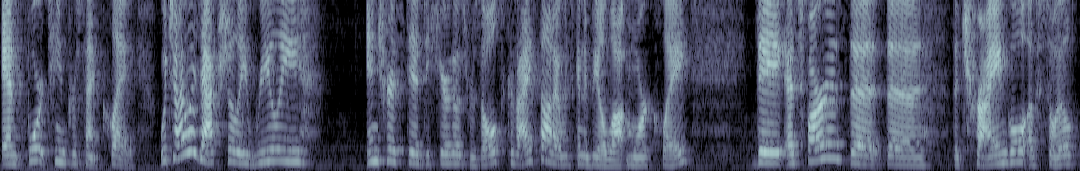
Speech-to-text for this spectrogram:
and 14% clay, which I was actually really interested to hear those results because I thought I was going to be a lot more clay. They, as far as the, the, the triangle of soil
